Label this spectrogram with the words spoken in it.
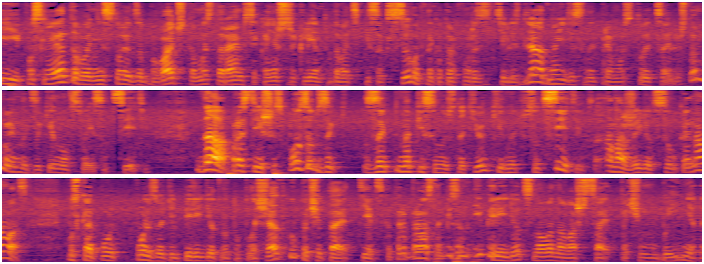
И после этого не стоит забывать, что мы стараемся, конечно же, клиенту давать список ссылок, на которых мы разместились для одной единственной прямой той целью, чтобы индекс закинул в свои соцсети. Да, простейший способ за, за написанную статью кинуть в соцсети. Она же идет ссылкой на вас. Пускай пользователь перейдет на ту площадку, почитает текст, который про вас написан, и перейдет снова на ваш сайт. Почему бы и нет?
